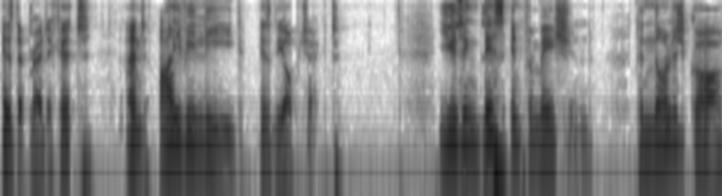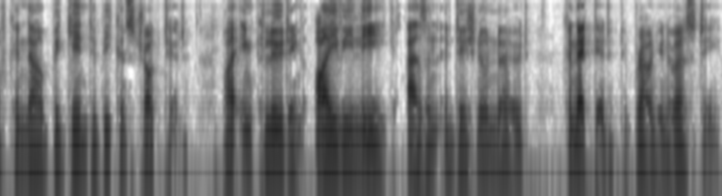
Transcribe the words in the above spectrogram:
is the predicate, and Ivy League is the object. Using this information, the knowledge graph can now begin to be constructed by including Ivy League as an additional node connected to Brown University.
